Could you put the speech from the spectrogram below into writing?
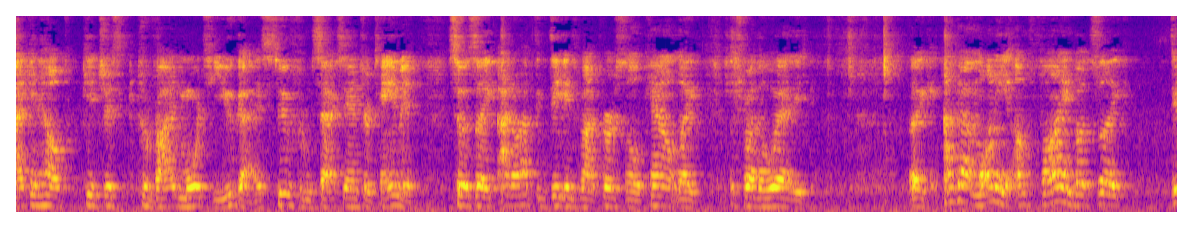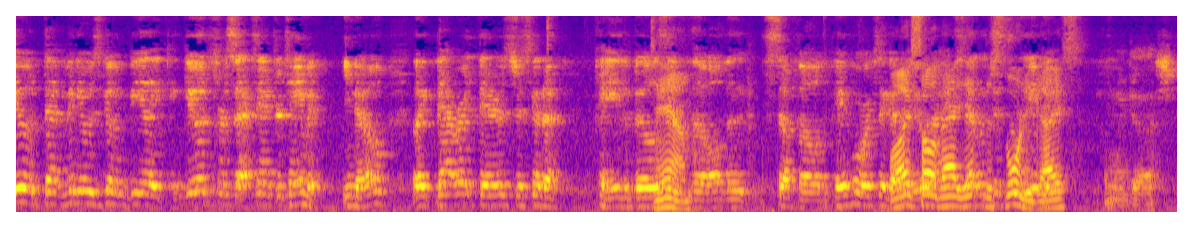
I can help get just provide more to you guys too from Saxon Entertainment. So it's like I don't have to dig into my personal account, like which by the way, like I got money, I'm fine, but it's like dude, that video is gonna be like good for Saxon Entertainment, you know? Like that right there is just gonna pay the bills Damn. and the, all the stuff, all the paperwork. I Well, I do, saw and that yet this morning, deleted guys. Oh my gosh.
